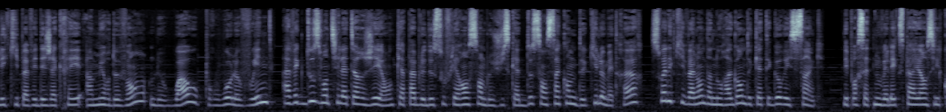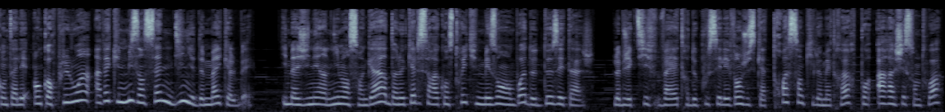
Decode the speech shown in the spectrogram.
L'équipe avait déjà créé un mur de vent, le WOW pour Wall of Wind, avec 12 ventilateurs géants capables de souffler ensemble jusqu'à 252 km/h, soit l'équivalent d'un ouragan de catégorie 5. Mais pour cette nouvelle expérience, ils comptent aller encore plus loin avec une mise en scène digne de Michael Bay. Imaginez un immense hangar dans lequel sera construite une maison en bois de deux étages. L'objectif va être de pousser les vents jusqu'à 300 km/h pour arracher son toit,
